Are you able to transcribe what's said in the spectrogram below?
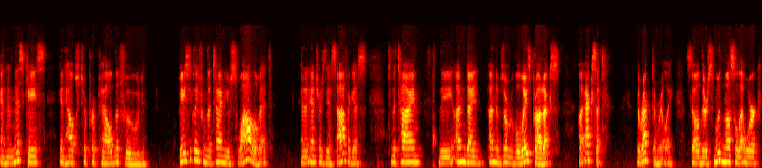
And in this case, it helps to propel the food basically from the time you swallow it and it enters the esophagus to the time the unabsorbable waste products uh, exit the rectum, really. So there's smooth muscle at work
